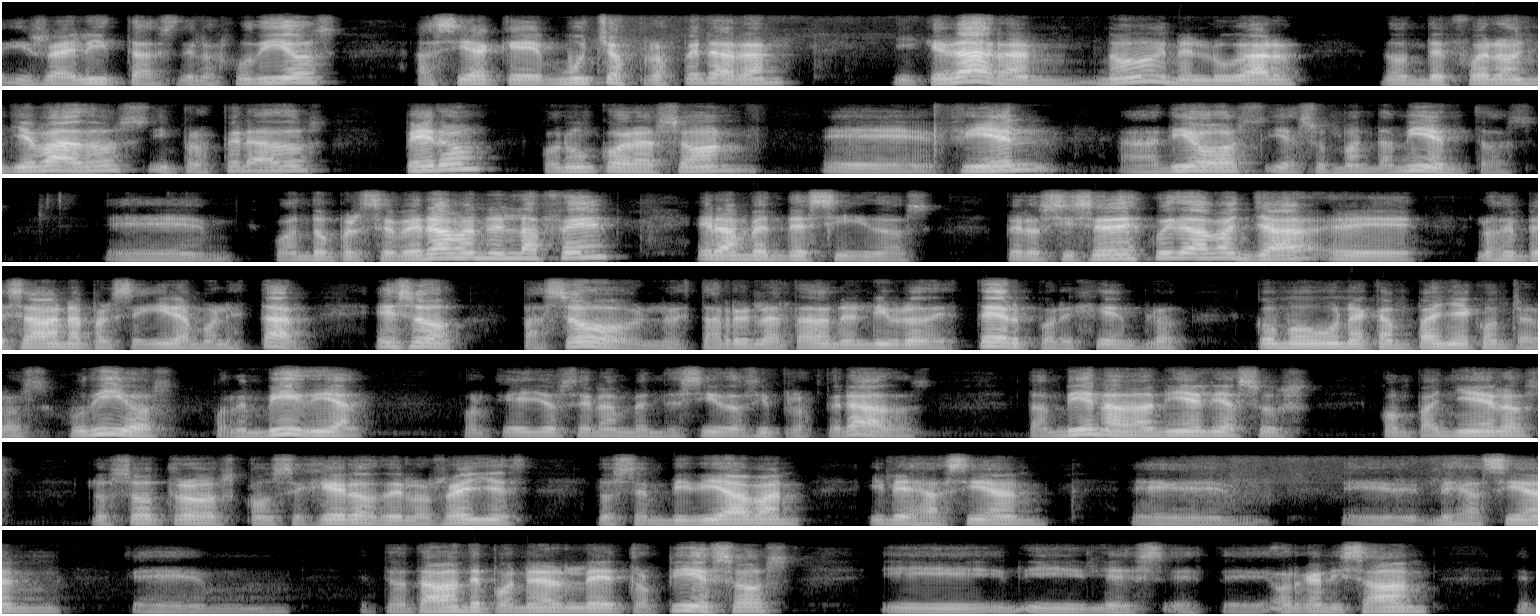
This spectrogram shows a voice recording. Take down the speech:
israelitas, de los judíos, hacía que muchos prosperaran y quedaran ¿no? en el lugar donde fueron llevados y prosperados, pero con un corazón eh, fiel a Dios y a sus mandamientos. Eh, cuando perseveraban en la fe, eran bendecidos, pero si se descuidaban, ya los empezaban a perseguir, a molestar. Eso pasó, lo está relatado en el libro de Esther, por ejemplo, como una campaña contra los judíos por envidia, porque ellos eran bendecidos y prosperados. También a Daniel y a sus compañeros, los otros consejeros de los reyes, los envidiaban y les hacían, eh, eh, les hacían, eh, trataban de ponerle tropiezos y, les este, organizaban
